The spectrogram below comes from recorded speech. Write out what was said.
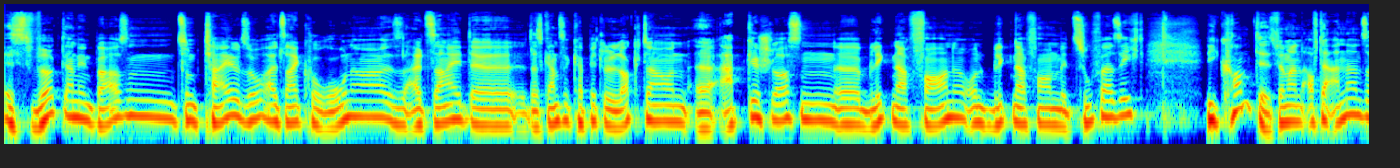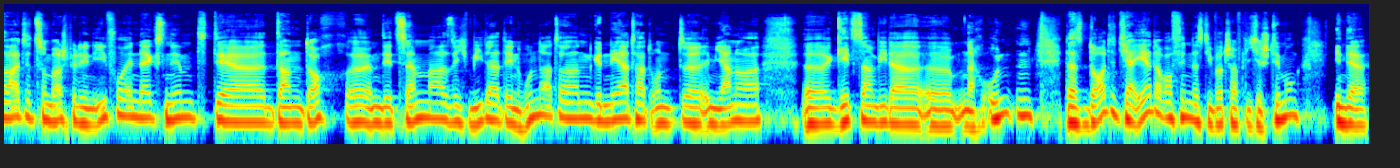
es wirkt an den Börsen zum Teil so, als sei Corona, als sei der, das ganze Kapitel Lockdown äh, abgeschlossen. Äh, Blick nach vorne und Blick nach vorne mit Zuversicht. Wie kommt es, wenn man auf der anderen Seite zum Beispiel den IFO-Index nimmt, der dann doch äh, im Dezember sich wieder den Hundertern genähert hat und äh, im Januar äh, geht es dann wieder nach unten? Das deutet ja eher darauf hin, dass die wirtschaftliche Stimmung in der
